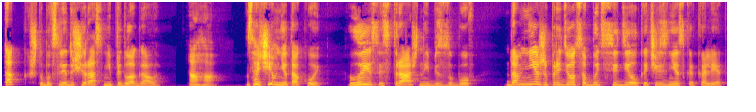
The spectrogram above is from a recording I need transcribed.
так, чтобы в следующий раз не предлагала. Ага, зачем мне такой? Лысый, страшный, без зубов. Да мне же придется быть сиделкой через несколько лет,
